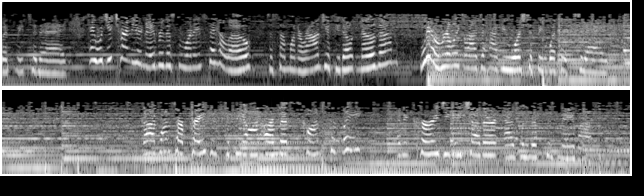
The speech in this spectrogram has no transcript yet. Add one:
with me today. Hey, would you turn to your neighbor this morning say hello to someone around you if you don't know them? We are really glad to have you worshiping with us today. God wants our praises to be on our lips constantly and encouraging each other as we lift his name up.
